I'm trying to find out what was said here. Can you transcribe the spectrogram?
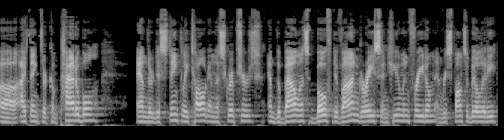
Uh, I think they're compatible and they're distinctly taught in the scriptures and the balance, both divine grace and human freedom and responsibility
